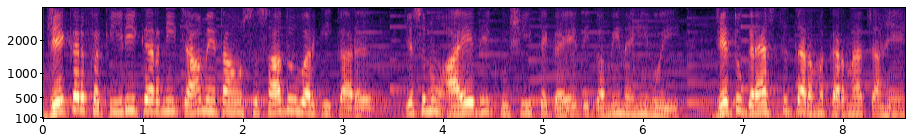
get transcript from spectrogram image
ਜੇਕਰ ਫਕੀਰੀ ਕਰਨੀ ਚਾਹਵੇਂ ਤਾਂ ਉਸ ਸਾਧੂ ਵਰਗੀ ਕਰ ਜਿਸ ਨੂੰ ਆਏ ਦੀ ਖੁਸ਼ੀ ਤੇ ਗਏ ਦੀ ਗਮੀ ਨਹੀਂ ਹੋਈ ਜੇ ਤੂੰ ਗ੍ਰਸਥ ਧਰਮ ਕਰਨਾ ਚਾਹੇ,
